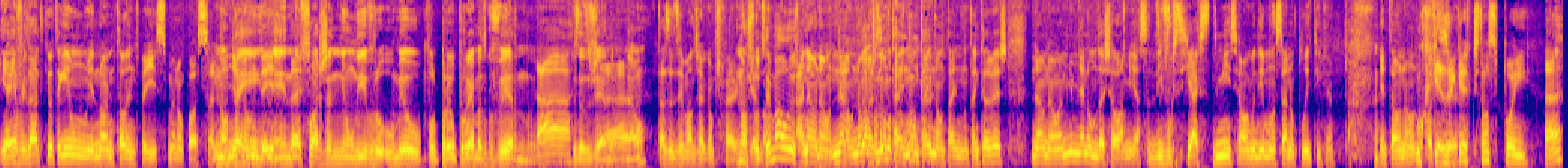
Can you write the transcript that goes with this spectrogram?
E é verdade que eu tenho um enorme talento para isso, mas não posso. não tem não na forja nenhum livro o meu para o programa de governo, ah, coisa do género, ah, não? Estás a dizer mal de Jacob Ferreira? Não estou a dizer mal. Estou... Ah, não, não, não, não mas não tenho, não tenho, não tenho, não tenho cada vez. Não, não, a minha mulher não me deixa, ela ameaça divorciar-se de mim se algum dia me lançar na política. Então não. não o que quer dizer que a questão se põe. Hã?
